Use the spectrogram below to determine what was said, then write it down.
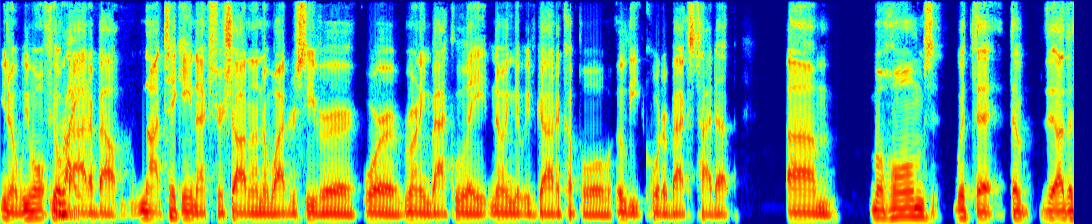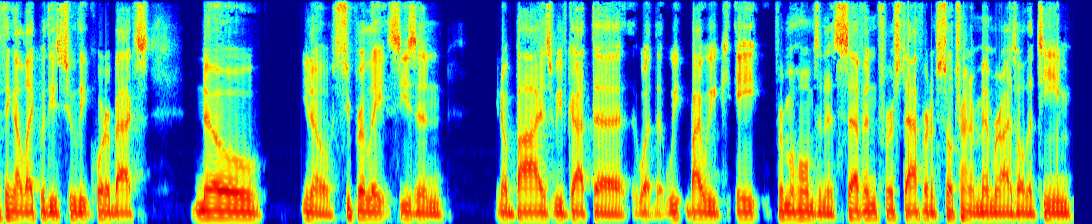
you know, we won't feel Right. bad about not taking an extra shot on a wide receiver or running back late, knowing that we've got a couple elite quarterbacks tied up. Um, Mahomes with the the the other thing I like with these two elite quarterbacks, no, you know, super late season, you know, buys. We've got the what the week by week eight for Mahomes and it's seven for Stafford. I'm still trying to memorize all the team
